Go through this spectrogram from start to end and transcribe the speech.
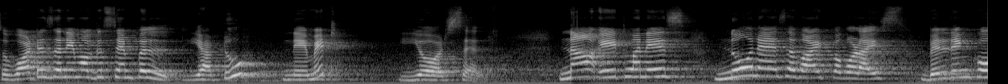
So what is the name of this temple you have to name it yourself now at one is known as a white pagoda इस बिल्डिंग को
